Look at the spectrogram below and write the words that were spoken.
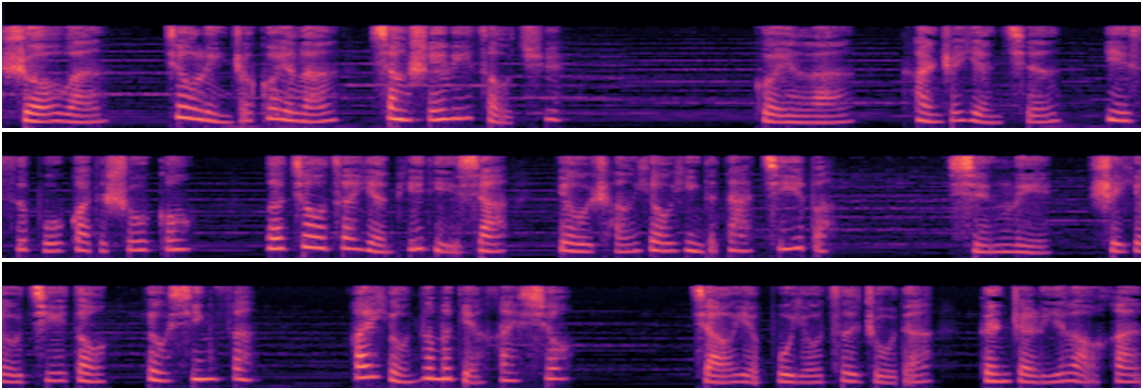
说完，就领着桂兰向水里走去。桂兰看着眼前一丝不挂的叔公，和就在眼皮底下。又长又硬的大鸡巴，心里是又激动又兴奋，还有那么点害羞，脚也不由自主的跟着李老汉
